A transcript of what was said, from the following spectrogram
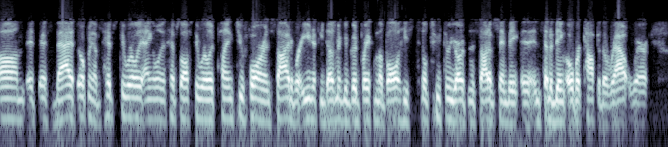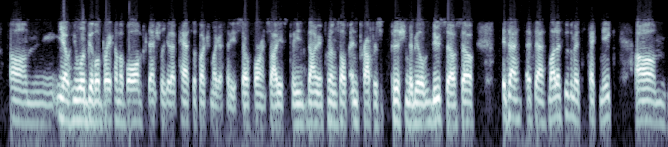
um, it, it's that. It's opening up his hips too early, angling his hips off too early, playing too far inside. Where even if he does make a good break on the ball, he's still two, three yards inside of same being, instead of being over top of the route. Where um, you know, he would be able to break on the ball and potentially get a pass deflection. Like I said, he's so far inside. He's, he's not even put himself in proper position to be able to do so. So it's, it's athleticism, it's technique. Um,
